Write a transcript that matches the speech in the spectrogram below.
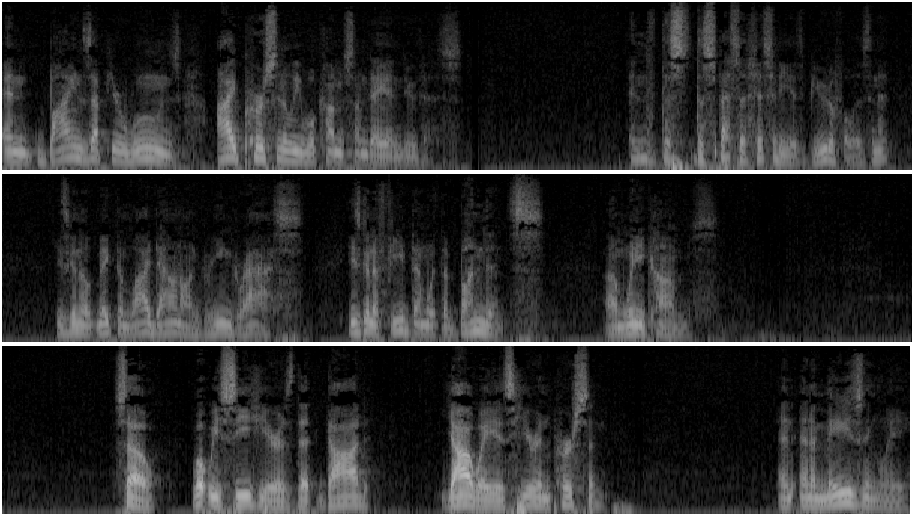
and binds up your wounds. I personally will come someday and do this. And this, the specificity is beautiful, isn't it? He's going to make them lie down on green grass. He's going to feed them with abundance um, when he comes. So, what we see here is that God, Yahweh, is here in person. And, and amazingly,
